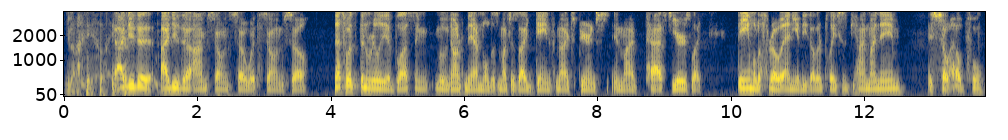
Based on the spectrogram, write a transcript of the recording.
you know? Yeah, i do the i do the i'm so and so with so and so that's what's been really a blessing moving on from the emerald as much as i gained from that experience in my past years like being able to throw any of these other places behind my name is so helpful.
